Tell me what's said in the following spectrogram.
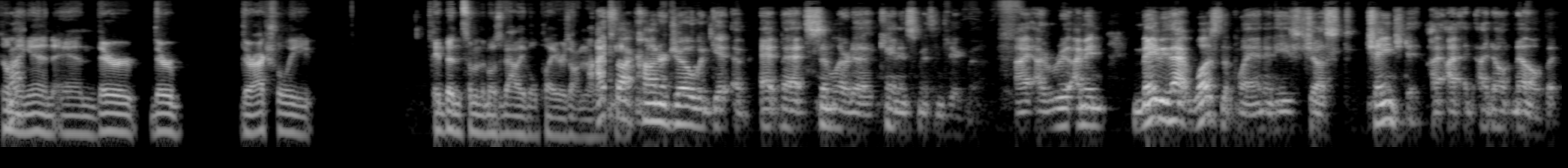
coming right. in, and they're they're they're actually they've been some of the most valuable players on the. I team. thought Connor Joe would get a, at bat similar to Canaan Smith-Njigba. I, I really, I mean, maybe that was the plan, and he's just changed it. I, I, I don't know, but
